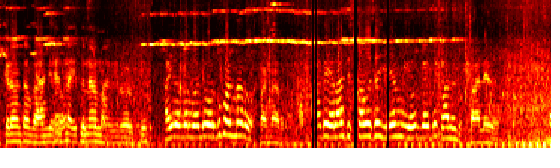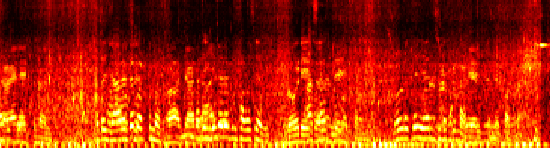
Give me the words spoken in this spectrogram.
ఇక్కడే ఉంటాం రోడ్కి ఐదు వందల మంది వరకు పడినారు. పడినారు. అంటే ఎలాంటి సమస్య ఏమి ఎవరికైతే కాలేదు. కాలేదు. అంటే జాగ్రత్త. పడుతున్నారు సమస్య అది? రోడ్. రోడ్ అయితే ఏం పక్కన.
